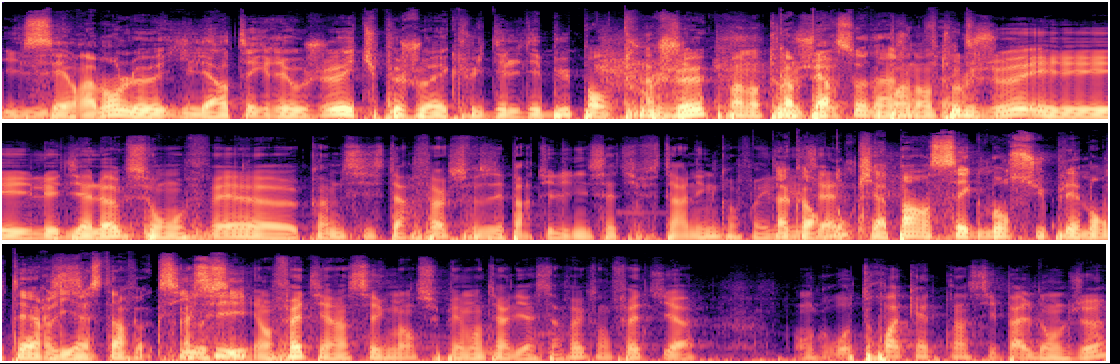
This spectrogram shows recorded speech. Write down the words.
Il- c'est vraiment le, il est intégré au jeu et tu peux jouer avec lui dès le début pendant tout le jeu. pendant tout comme le jeu, personnage, pendant en tout le jeu et les, les dialogues seront faits euh, comme si Star Fox faisait partie de l'initiative Starlink. Enfin, il D'accord. Donc il n'y a pas un segment supplémentaire lié à Star Fox. Si Ah, aussi. si, en fait, il y a un segment supplémentaire lié à Star Fox. En fait, il y a en gros trois quêtes principales dans le jeu.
